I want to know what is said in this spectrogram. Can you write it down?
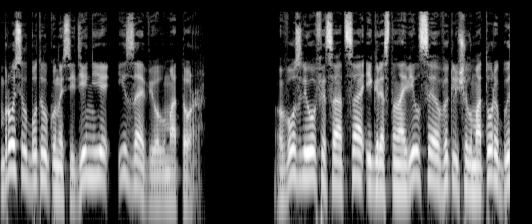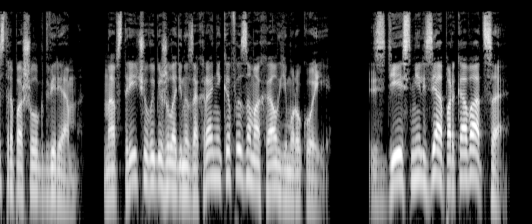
бросил бутылку на сиденье и завел мотор. Возле офиса отца Игорь остановился, выключил мотор и быстро пошел к дверям. Навстречу выбежал один из охранников и замахал ему рукой. «Здесь нельзя парковаться!»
